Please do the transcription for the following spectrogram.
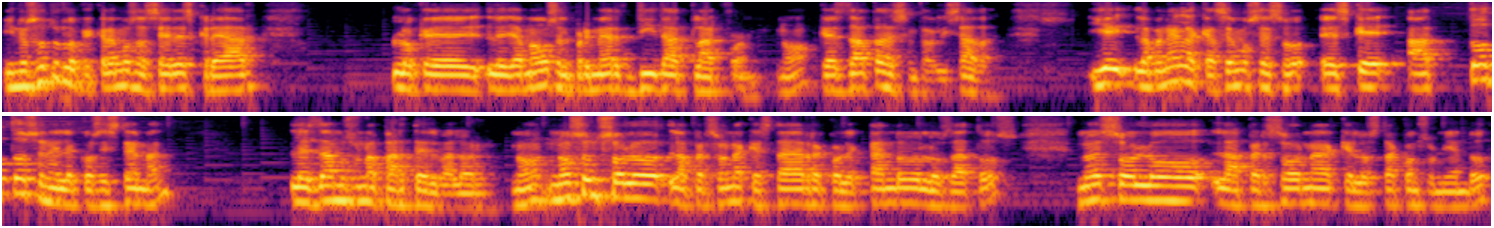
Y nosotros lo que queremos hacer es crear lo que le llamamos el primer DDAT platform, ¿no? Que es data descentralizada. Y la manera en la que hacemos eso es que a todos en el ecosistema les damos una parte del valor, ¿no? No son solo la persona que está recolectando los datos, no es solo la persona que lo está consumiendo,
